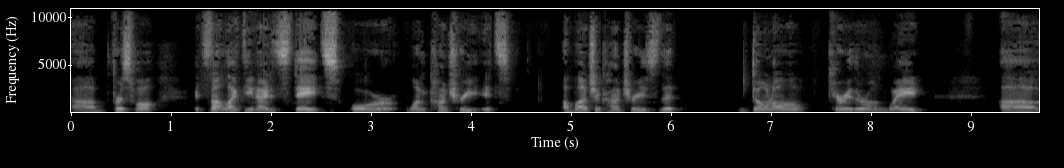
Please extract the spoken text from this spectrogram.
Uh, first of all, it's not like the United States or one country. It's a bunch of countries that don't all carry their own weight. Uh,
